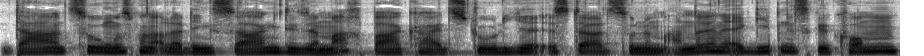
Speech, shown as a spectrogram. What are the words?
Dazu muss man allerdings sagen, diese Machbarkeitsstudie ist da zu einem anderen Ergebnis gekommen.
